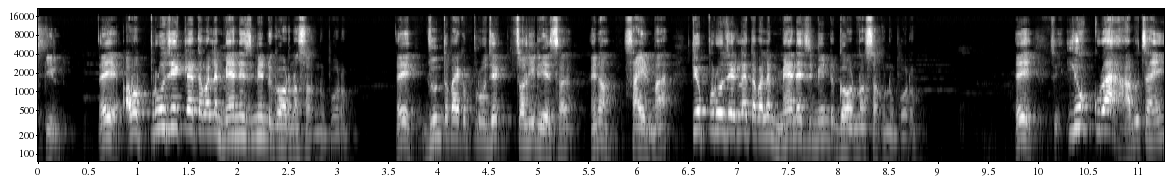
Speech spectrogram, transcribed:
स्किल है अब प्रोजेक्टलाई तपाईँले म्यानेजमेन्ट गर्न सक्नु पऱ्यो है जुन तपाईँको प्रोजेक्ट चलिरहेछ होइन साइडमा त्यो प्रोजेक्टलाई तपाईँले म्यानेजमेन्ट गर्न सक्नु पऱ्यो है यो कुराहरू चाहिँ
